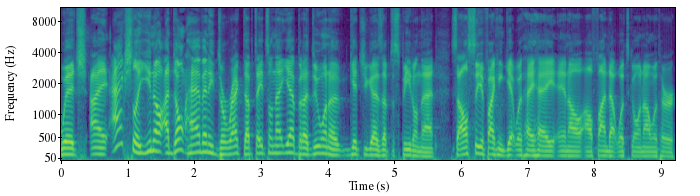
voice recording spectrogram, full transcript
which I actually, you know, I don't have any direct updates on that yet, but I do want to get you guys up to speed on that. So I'll see if I can get with Hey Hey, and I'll I'll find out what's going on with her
